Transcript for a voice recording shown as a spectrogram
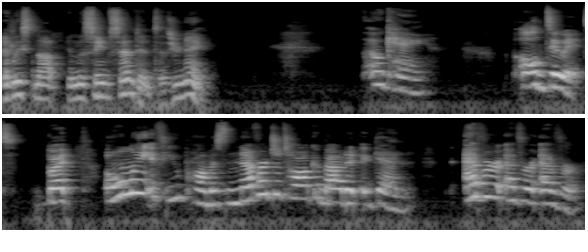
At least not in the same sentence as your name. Okay. I'll do it. But only if you promise never to talk about it again. Ever, ever, ever.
